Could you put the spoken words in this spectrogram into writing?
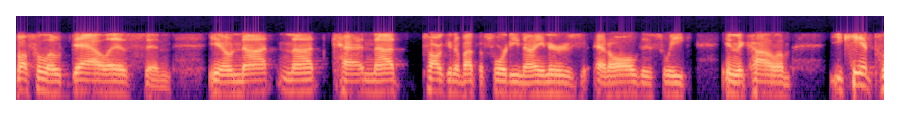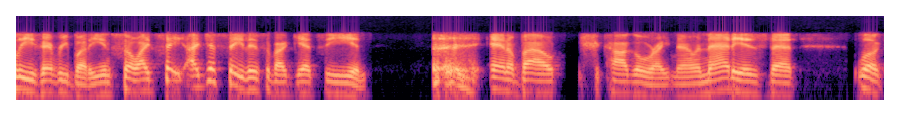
Buffalo Dallas and you know not not not talking about the 49ers at all this week in the column you can't please everybody. And so I'd say I just say this about Getsy and and about Chicago right now and that is that look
